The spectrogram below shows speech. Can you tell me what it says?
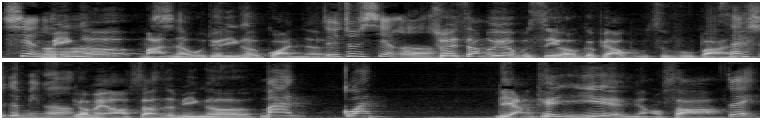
限额名额满了，我就立刻关了。对，就是限额，所以上个月不是有个标股致富班，三十个名额，有没有？三十名额，满关，两天一夜秒杀。对，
